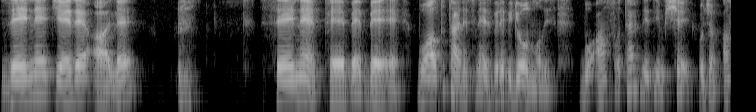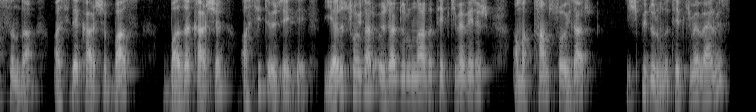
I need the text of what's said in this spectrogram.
ZnCrAl SnPbBe bu 6 tanesini ezbere biliyor olmalıyız. Bu amfoter dediğim şey hocam aslında aside karşı baz, baza karşı asit özelliği. Yarı soylar özel durumlarda tepkime verir ama tam soylar hiçbir durumda tepkime vermez.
